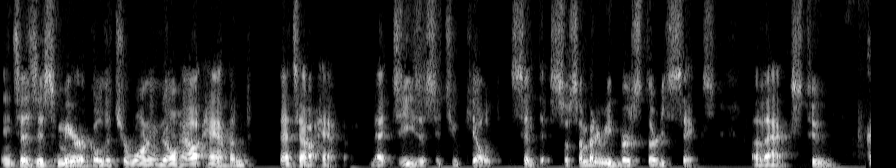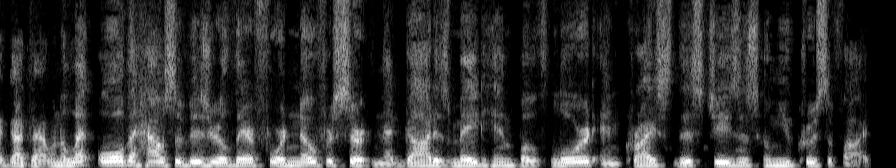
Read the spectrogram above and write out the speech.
And it says, This miracle that you're wanting to know how it happened, that's how it happened. That Jesus that you killed sent this. So somebody read verse 36 of Acts 2. I got that one. To let all the house of Israel therefore know for certain that God has made him both Lord and Christ, this Jesus whom you crucified.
